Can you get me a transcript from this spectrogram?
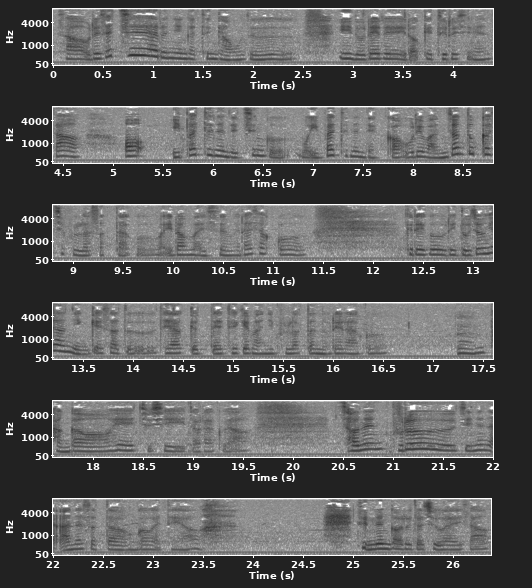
그래서 우리 세치하루님 같은 경우도 이 노래를 이렇게 들으시면서 어, 이 파트는 내 친구, 뭐 이 파트는 내 거, 우리 완전 똑같이 불렀었다고 막 이런 말씀을 하셨고 그리고 우리 노종현님께서도 대학교 때 되게 많이 불렀던 노래라고 음, 반가워해 주시더라고요. 저는 부르지는 않았었던 것 같아요. 듣는 거를 더 좋아해서.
